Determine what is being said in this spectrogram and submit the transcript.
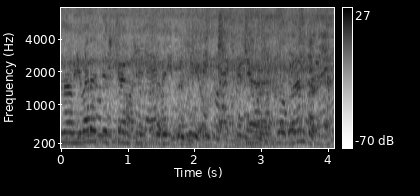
as though you had a discount for the, deal. You was a club member.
